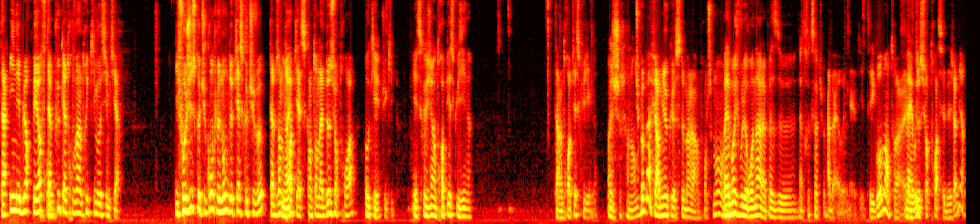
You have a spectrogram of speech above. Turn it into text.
T'as Enabler Payoff, t'as plus qu'à trouver un truc qui met au cimetière. Il faut juste que tu comptes le nombre de pièces que tu veux. Tu as besoin de 3 pièces. Quand on a 2 sur 3, ok. tu kippes. Est-ce que j'ai un 3 pièces cuisine? T'as un 3 pièces cuisine. Ouais, je cherche un Tu peux pas faire mieux que ce main-là, hein, franchement. Bah, moi, je voulais Rona à la place de d'Atraxa, tu vois. Ah bah oui, mais t'es gourmand, toi. Bah, 2 sur 3, c'est déjà bien.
